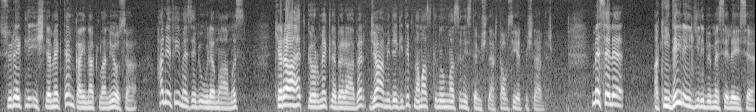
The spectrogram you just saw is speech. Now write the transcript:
sürekli işlemekten kaynaklanıyorsa Hanefi mezhebi ulemamız kerahet görmekle beraber camide gidip namaz kılınmasını istemişler, tavsiye etmişlerdir. Mesele akide ile ilgili bir mesele ise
